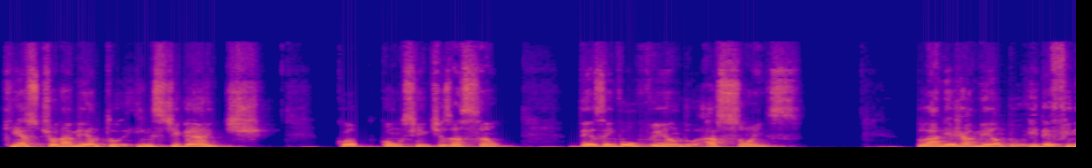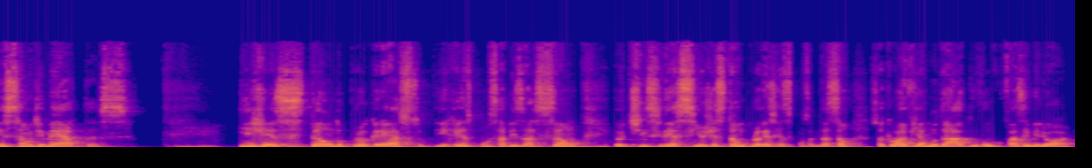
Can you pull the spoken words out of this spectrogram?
Questionamento instigante, conscientização, desenvolvendo ações, planejamento e definição de metas, e gestão do progresso e responsabilização, eu te ensinei assim, gestão do progresso e responsabilização, só que eu havia mudado, eu vou fazer melhor.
